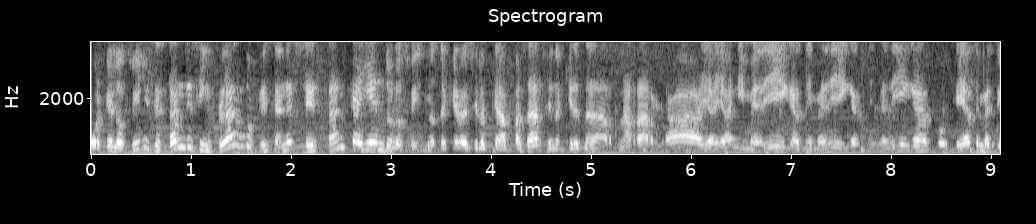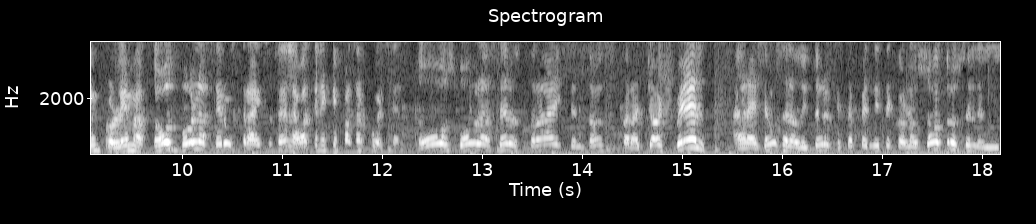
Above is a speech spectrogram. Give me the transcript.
porque los Phillies se están desinflando, Cristian, ¿eh? se están cayendo los Phillies. No te quiero decir lo que va a pasar si no quieres narrar- narrarlo. Ay, ay, ay, ni me digas, ni me digas, ni me digas, porque ya se metió en problemas. Dos bolas, cero strikes, o sea, la va a tener que pasar por el centro. Dos bolas, cero strikes entonces para Josh Bell. Agradecemos al auditorio que está pendiente con nosotros. El- el-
